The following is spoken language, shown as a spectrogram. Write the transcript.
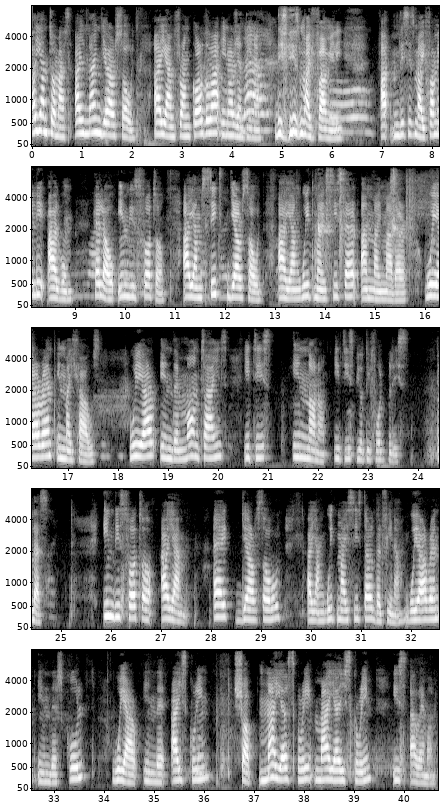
I am Thomas. I'm nine years old. I am from Córdoba in Argentina. This is my family. Uh, this is my family album. Hello, in this photo, I am six years old. I am with my sister and my mother. We aren't in my house. We are in the mountains. It is in Nono. It is beautiful place. Place. In this photo, I am eight years old. I am with my sister Delfina. We aren't in the school. We are in the ice cream shop. My ice cream, my ice cream is a lemon.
